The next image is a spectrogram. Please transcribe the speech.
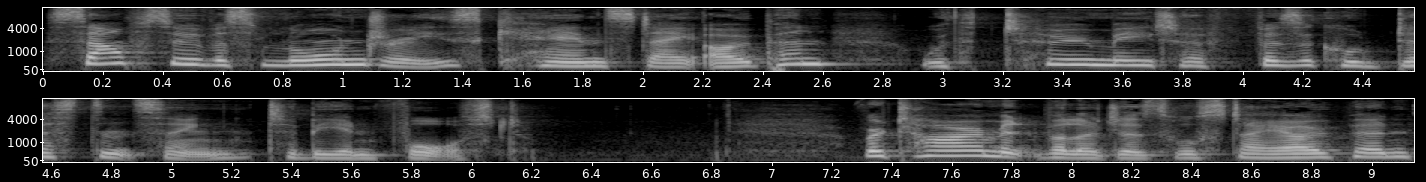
Self service laundries can stay open with two metre physical distancing to be enforced. Retirement villages will stay open,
